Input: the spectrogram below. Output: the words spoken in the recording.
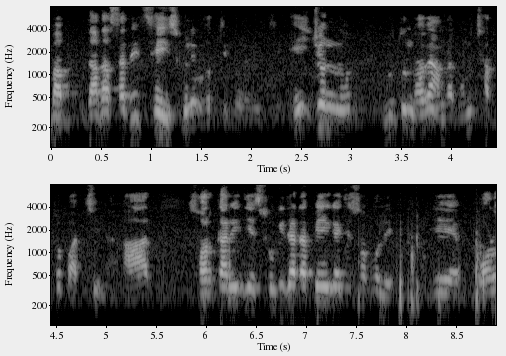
বা দাদার সাথে সেই স্কুলে ভর্তি করে দিচ্ছে এই জন্য নতুনভাবে আমরা কোনো ছাত্র পাচ্ছি না। আর সরকারি যে সুবিধাটা পেয়ে গেছে সকলে যে বড়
